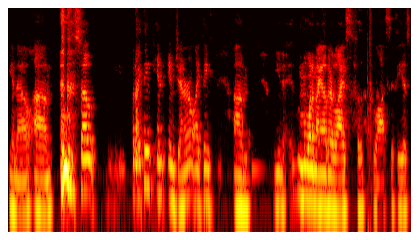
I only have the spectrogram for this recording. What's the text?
you know? Um, so, but I think in, in general, I think, um, you know, one of my other life philosophy is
